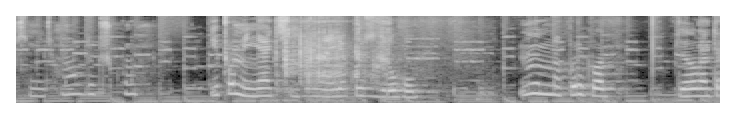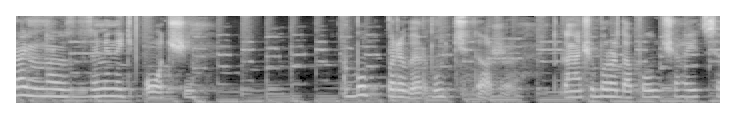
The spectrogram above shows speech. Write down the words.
Змінити мордочку і поміняти її на якусь другу. Ну, наприклад, елементарно замінити очі. Або перевернуть даже. Така наче борода виходить.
